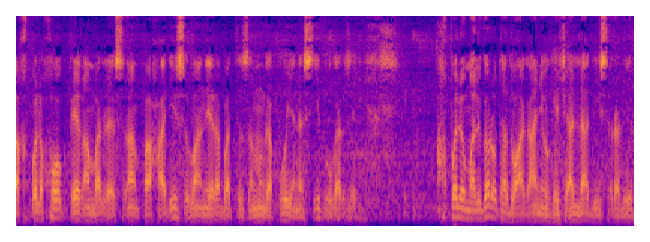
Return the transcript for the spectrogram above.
د خپل خوږ پیغمبر اسلام په حدیث باندې رب ته زموږ پوی نصیب وګرځي خپل ملګرو ته دعاګانې وکړي چې الله دوی سره ډیر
